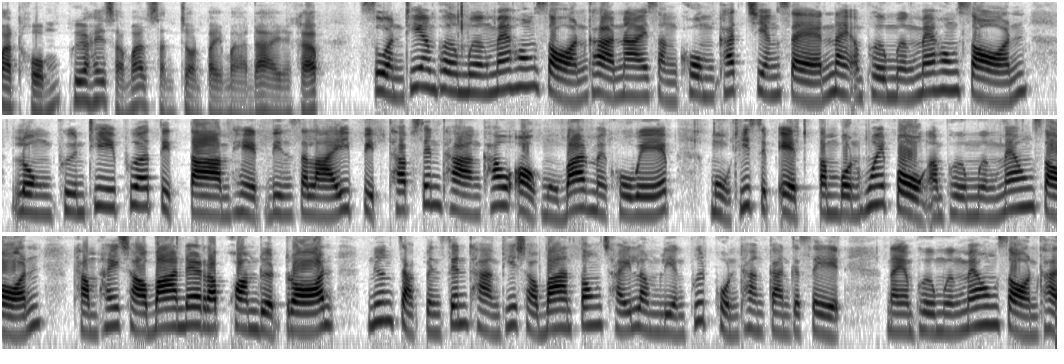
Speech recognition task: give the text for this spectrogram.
มาถมเพื่อให้สามารถสัญจรไปมาได้นะครับ ส่วนที่อำเภอเมืองแม่ฮ่องสอนค่ะ นายสังคมคัดเชียงแสนในอำเภอเมืองแม่ฮ่องสอน ลงพื้นที่เพื่อติดตามเหตุดินสไลด์ปิดทับเส้นทางเข้าออกหมู่บ้านไมโครเวฟหมู่ที่ 11 ตำบลห้วยโป่งอำเภอเมืองแม่ฮ่องสอนทำให้ชาวบ้านได้รับความเดือดร้อน เนื่องจากเป็นเส้นทางที่ชาวบ้านต้องใช้ลำเลียงพืชผลทางการเกษตร ในอำเภอเมืองแม่ฮ่องสอนค่ะ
